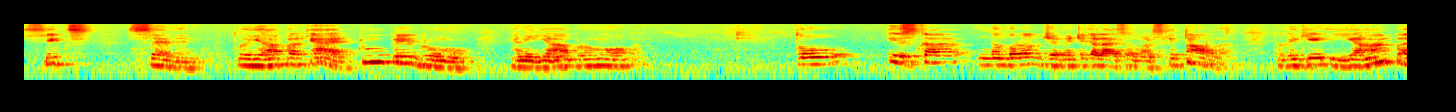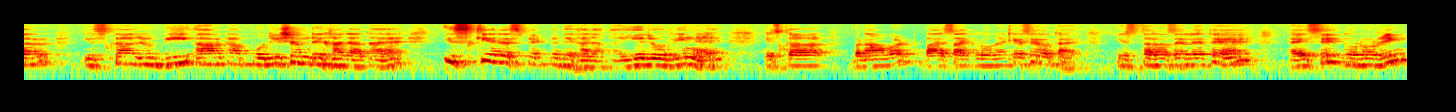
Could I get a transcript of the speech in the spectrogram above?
six, seven. तो यहाँ पर क्या है? टू पे ब्रोमो, यानी यहाँ ब्रोमो होगा। तो इसका नंबर ऑफ़ ज्योमेट्रिकल आइसोमर्स कितना होगा? तो देखिए, यहाँ पर इसका जो बी आर का पोजीशन देखा जाता है, इसके रेस्पेक्ट में देखा जाता है। ये जो रिंग है, इसका बनावट बायसाइक्लो में कैसे होता है? इस तरह से लेते हैं, ऐसे दोनों रिंग,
